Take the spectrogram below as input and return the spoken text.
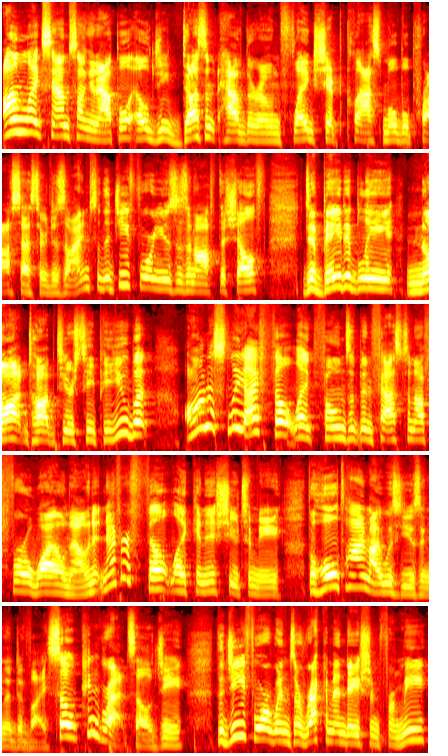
Unlike Samsung and Apple, LG doesn't have their own flagship class mobile processor design, so the G4 uses an off-the-shelf, debatably not top-tier CPU, but honestly, I felt like phones have been fast enough for a while now, and it never felt like an issue to me the whole time I was using the device. So congrats, LG. The G4 wins a recommendation from me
